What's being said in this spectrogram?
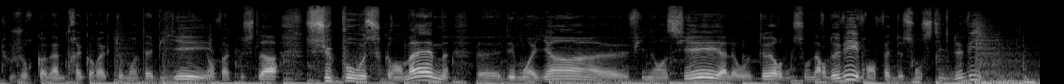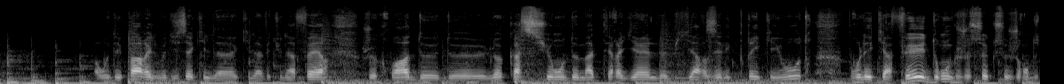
toujours quand même très correctement habillé. Enfin, tout cela suppose quand même des moyens financiers à la hauteur de son art de vivre, en fait, de son style de vie. Au départ, il me disait qu'il euh, avait une affaire, je crois, de location de matériel, de billards électriques et autres pour les cafés. Donc, je sais que ce genre de,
